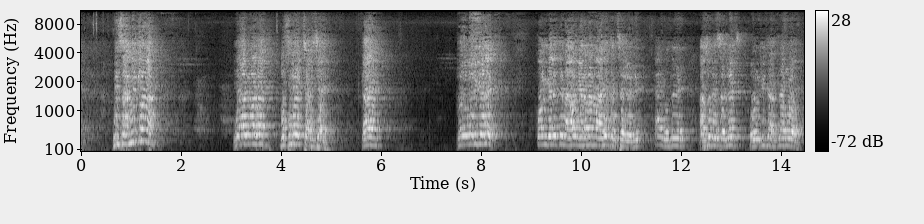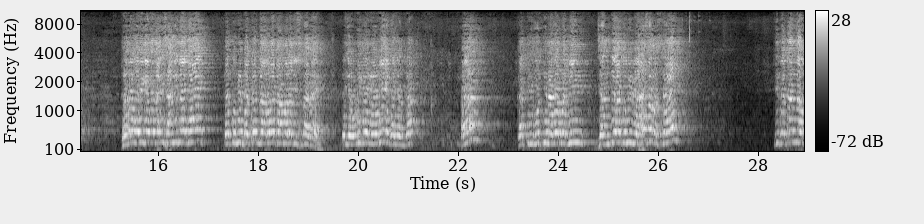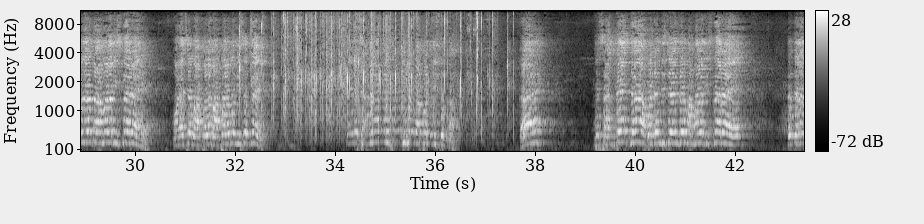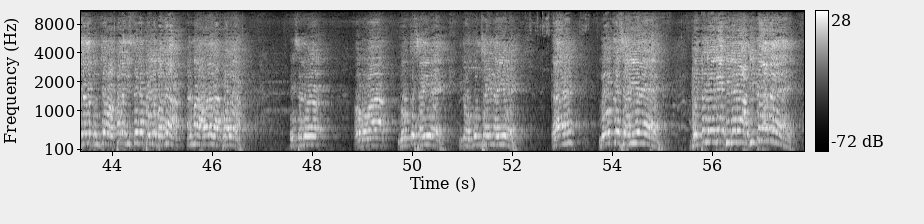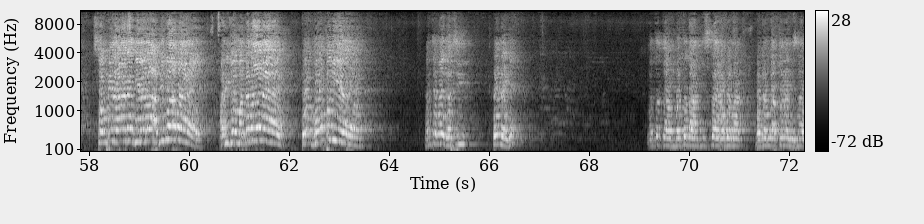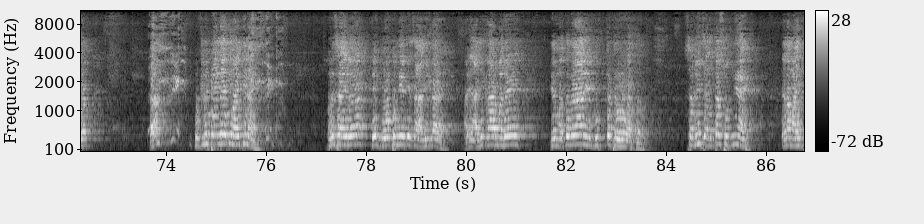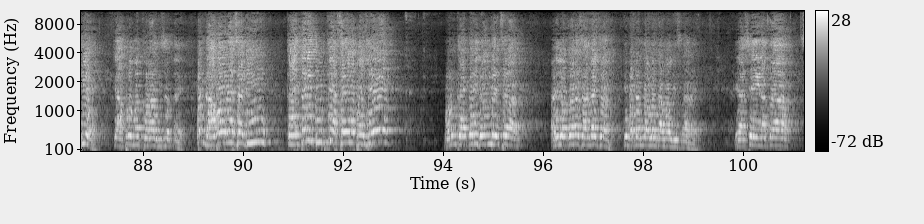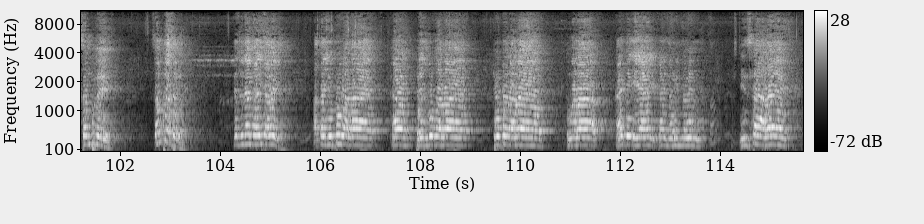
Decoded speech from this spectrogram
मी सांगितलं या विभागात दुसरी एक चर्चा आहे. काय? घरोघरी गेले कोण गेले ते नाव घेणार माझ्याच आहेत सगळे. काय होते असू दे सगळेच. ओळखीचे असल्यामुळं. घरोघरी गेलं त्यांनी सांगितलं काय तर तुम्ही बटन दाबला तर आम्हाला दिसणार आहे. तर एवढी काय एवढी आहे का जनता? हा? का त्रिमूर्ती नगर मधली जनतेला तुम्ही वेळा समजताय? ती बटन दाबलं तर आम्हाला दिसणार आहे. कोणाच्या बापाला बापाला पण दिसत नाही. सांगणार तुझ्या बापाला दिसतो का? काय? जे सांगतायत ना बटन दिसल्यानंतर आम्हाला दिसणार आहे. तर त्याला सांगा तुमच्या बापाला दिसतंय का? पहिलं बघा आणि मग आम्हाला दाखवायला या. हे सगळं बाबा लोकशाही आहे. इथं हुकुमशाही नाही आहे काय? लोकशाही आहे. घटनेने दिलेला अधिकार आहे. संविधानाने दिलेला अधिकार आहे. आणि जो मतदान आहे तो गोपनीय आहे. त्यांच्या काही घरची ट्रेंड आहे का मत मतदान दिसणार आपल्याला बटन दाबताना दिसणार. कुठली पेंड आहे ती माहिती नाही. म्हणून सांगितलं हे गोपनीयतेचा अधिकार आहे. आणि अधिकारमध्ये हे मतदान हे गुप्त ठेवलं जातं. सगळी जनता सुज्ञ आहे. त्याला माहिती आहे की आपलं मत कोणाला दिसत नाही. पण घाबरण्यासाठी काहीतरी कृती असायला पाहिजे. म्हणून काहीतरी गम द्यायचा आणि लोकांना सांगायचं की बटन दाबलं तर दिसणार आहे. हे असे आता संपले. संपलं सगळं. ते जुन्या काळी चालायचे. आता युट्यूब आलाय काय फेसबुक आलाय ट्विटर आलाय. तुम्हाला काय ते ए आय काय नवीन नवीन इन्स्टा आलाय.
